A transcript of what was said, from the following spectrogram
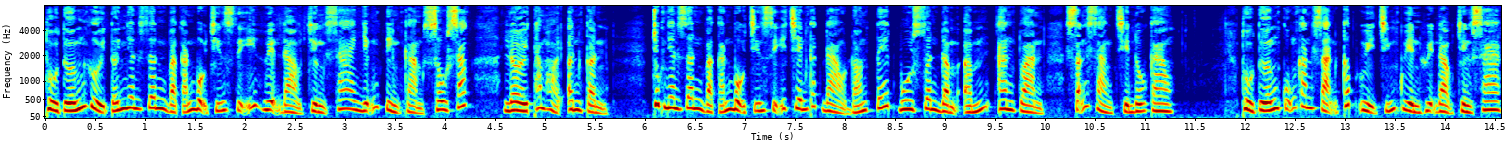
Thủ tướng gửi tới nhân dân và cán bộ chiến sĩ huyện đảo Trường Sa những tình cảm sâu sắc, lời thăm hỏi ân cần. Chúc nhân dân và cán bộ chiến sĩ trên các đảo đón Tết vui xuân đầm ấm, an toàn, sẵn sàng chiến đấu cao. Thủ tướng cũng căn dặn cấp ủy chính quyền huyện đảo Trường Sa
